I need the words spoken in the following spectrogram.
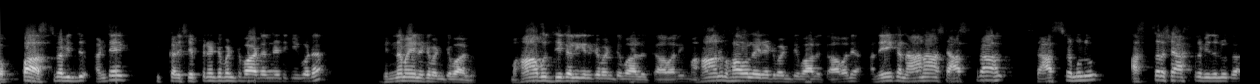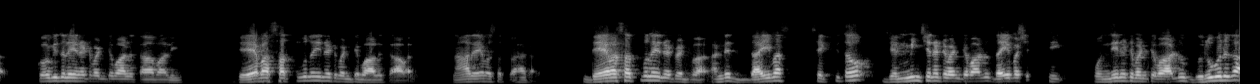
గొప్ప అస్త్ర విద్య అంటే ఇక్కడ చెప్పినటువంటి వాటన్నిటికీ కూడా భిన్నమైనటువంటి వాళ్ళు. మహాబుద్ధి కలిగినటువంటి వాళ్ళు కావాలి. మహానుభావులైనటువంటి వాళ్ళు కావాలి. అనేక నానా శాస్త్ర శాస్త్రములు అస్త్ర శాస్త్ర విధులు కోవిధులైనటువంటి వాళ్ళు కావాలి. దేవసత్వులైనటువంటి వాళ్ళు కావాలి. నా దేవసత్వ దేవసత్వులైనటువంటి వారు అంటే దైవ శక్తితో జన్మించినటువంటి వాళ్ళు దైవ శక్తి పొందినటువంటి వాళ్ళు గురువులుగా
